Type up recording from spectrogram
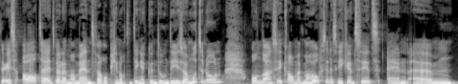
Er is altijd wel een moment waarop je nog de dingen kunt doen die je zou moeten doen. Ondanks ik al met mijn hoofd in het weekend zit. En... Um,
